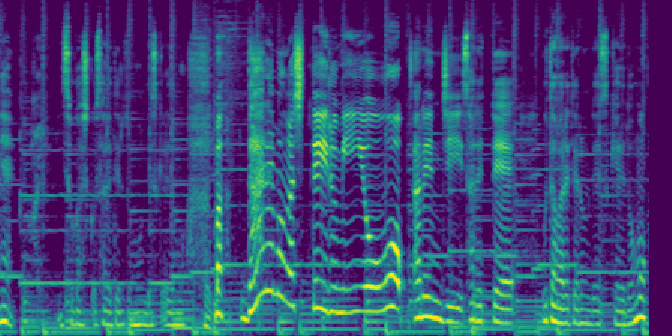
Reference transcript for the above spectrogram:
ねはい。忙しくされてると思うんですけれども、はい。まあ誰もが知っている民謡をアレンジされて歌われてるんですけれども、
